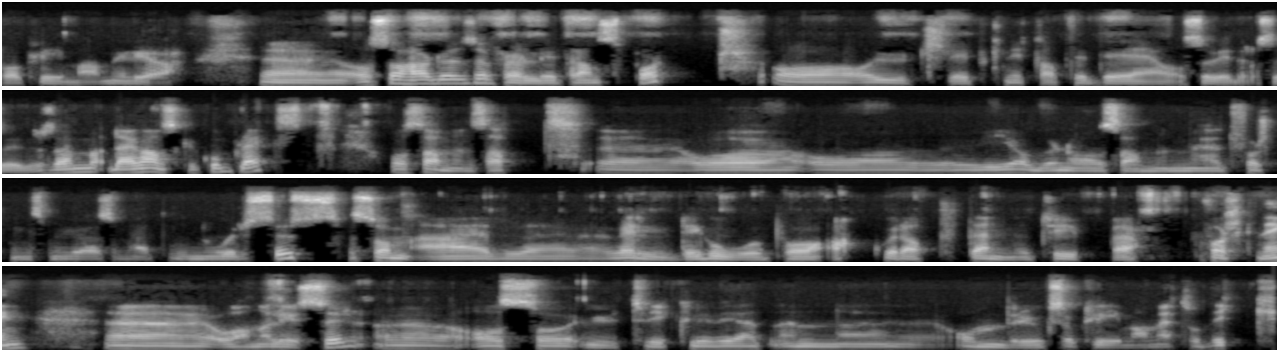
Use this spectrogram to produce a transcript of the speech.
på klima og miljø. Eh, Og så har du selvfølgelig transport og utslipp knytta til det osv. Så, videre, og så, videre. så det er, det er ganske komplekst og sammensatt. eh, Og, og vi jobber nå sammen med et forskningsmiljø som heter NORSUS, som er eh, veldig gode på akkurat denne type forskning eh, og analyser. Og så utvikler vi en, en ombruks- og klimametodikk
